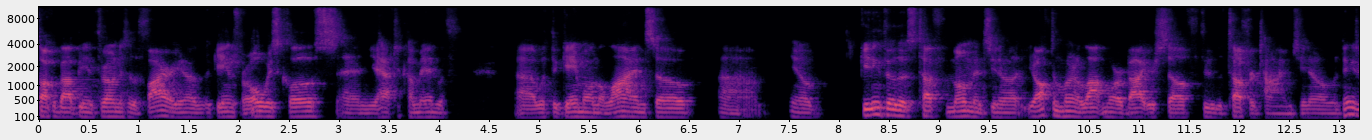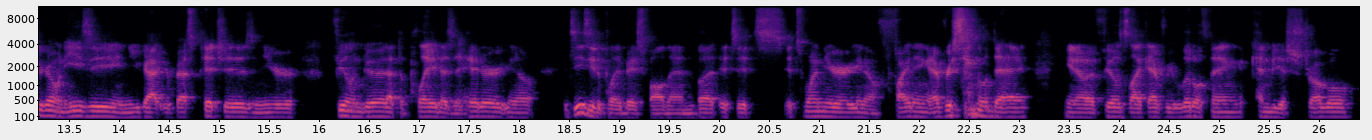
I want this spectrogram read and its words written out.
talk about being thrown into the fire. You know, the games were always close, and you have to come in with uh, with the game on the line. So um, you know, getting through those tough moments, you know, you often learn a lot more about yourself through the tougher times. You know, when things are going easy and you got your best pitches and you're feeling good at the plate as a hitter, you know, it's easy to play baseball then. But it's it's it's when you're you know fighting every single day. You know, it feels like every little thing can be a struggle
